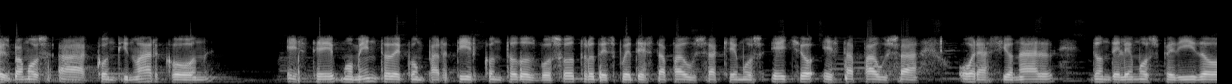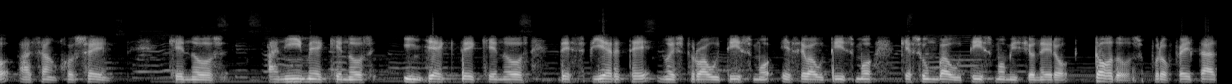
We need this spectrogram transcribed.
Pues vamos a continuar con este momento de compartir con todos vosotros después de esta pausa que hemos hecho, esta pausa oracional donde le hemos pedido a San José que nos anime, que nos inyecte, que nos despierte nuestro bautismo, ese bautismo que es un bautismo misionero, todos profetas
